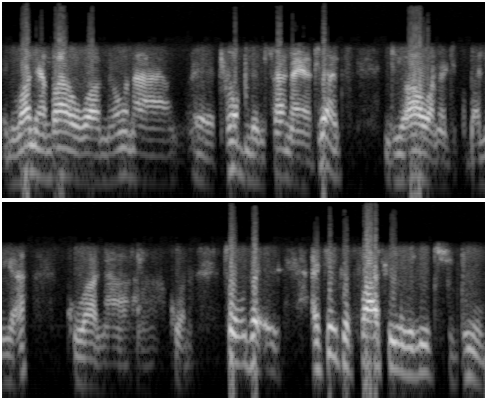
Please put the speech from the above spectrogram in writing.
ni wale ambao wameona eh, problem sana ya drugs ndio hao wanajikubalia kuwa na kuwa so the, I think the first thing we need to do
